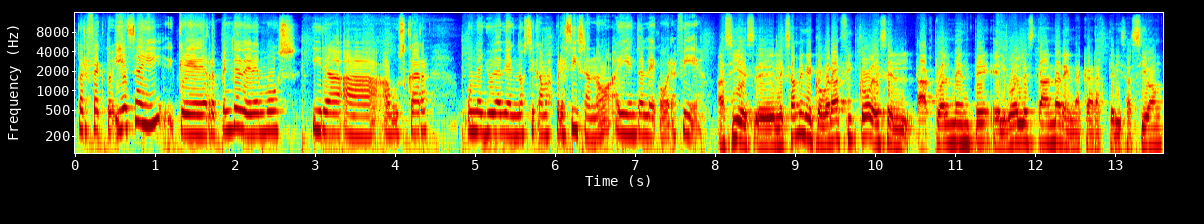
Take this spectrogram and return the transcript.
Perfecto. Y es ahí que de repente debemos ir a, buscar una ayuda diagnóstica más precisa, ¿no? Ahí entra la ecografía. Así es, el examen ecográfico es el actualmente el gol estándar en la caracterización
